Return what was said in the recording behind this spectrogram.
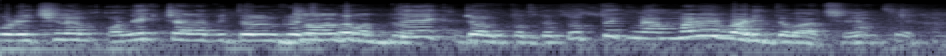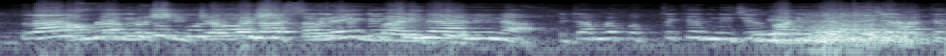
করেছিলাম অনেক চারা বিতরণ করেছি। প্রত্যেক জলপদ্ম প্রত্যেক মেম্বারের বাড়িতেও আছে। প্লাস আমরা অনেক বাড়িতে। আনি না। এটা আমরা প্রত্যেকের নিজের বাড়িতে নিজের হাতে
